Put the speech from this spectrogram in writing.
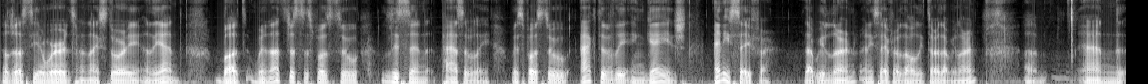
he'll just hear words and a nice story at the end. But we're not just supposed to listen passively. We're supposed to actively engage any sefer that we learn, any sefer of the Holy Torah that we learn, um, and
